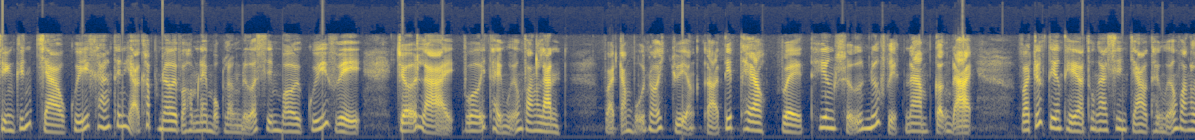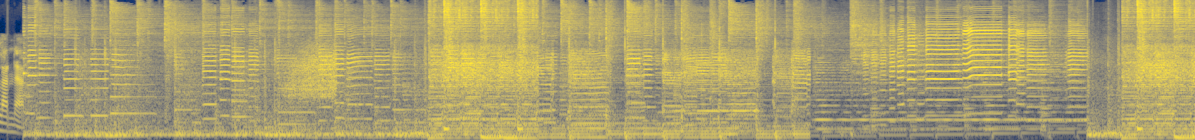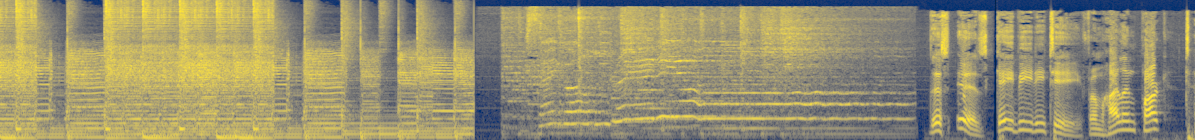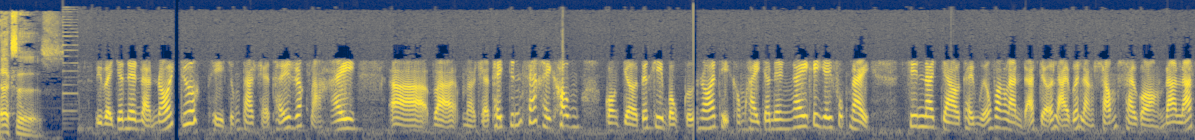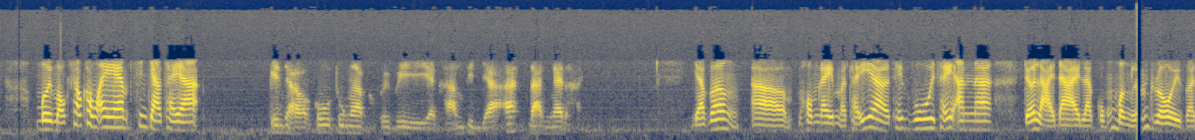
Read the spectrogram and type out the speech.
Xin kính chào quý khán thính giả khắp nơi và hôm nay một lần nữa xin mời quý vị trở lại với thầy Nguyễn Văn Lành và trong buổi nói chuyện à, tiếp theo về thiên sử nước Việt Nam cận đại. Và trước tiên thì à, Thu Nga xin chào thầy Nguyễn Văn Lành ạ. À. This is KBDT from Highland Park, Texas. Vì vậy cho nên là nói trước thì chúng ta sẽ thấy rất là hay à, và mà sẽ thấy chính xác hay không. Còn chờ tới khi bầu cử nói thì không hay cho nên ngay cái giây phút này xin uh, chào thầy Nguyễn Văn Lành đã trở lại với làn sóng Sài Gòn Dallas 1160 AM. Xin chào thầy ạ. À. Xin chào cô Thu Nga quý vị khán thính giả đang nghe đài. Dạ vâng, à, hôm nay mà thấy à, thấy vui thấy anh à, trở lại đài là cũng mừng lắm rồi và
